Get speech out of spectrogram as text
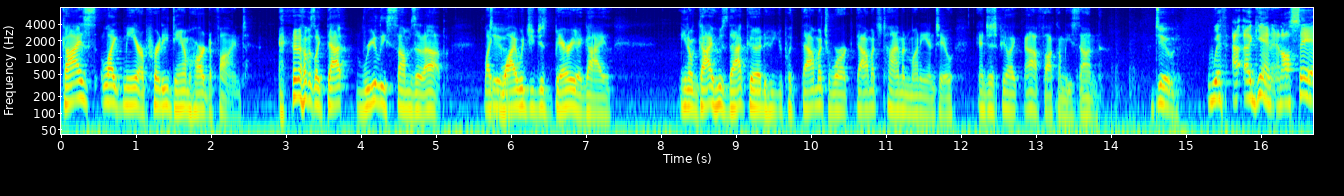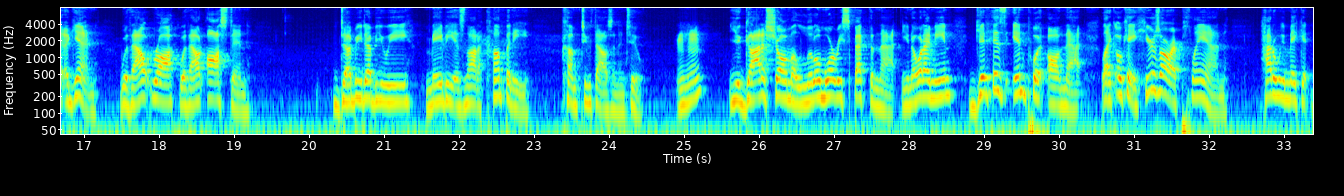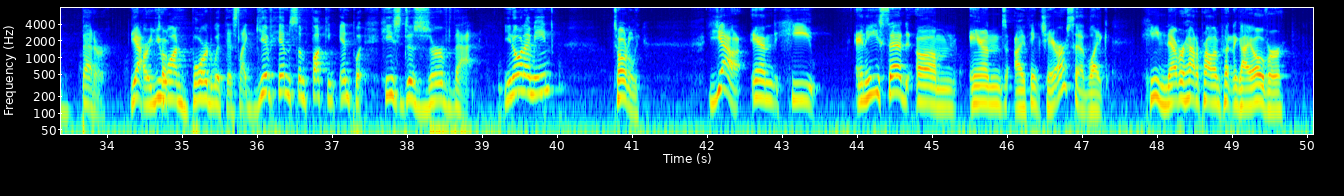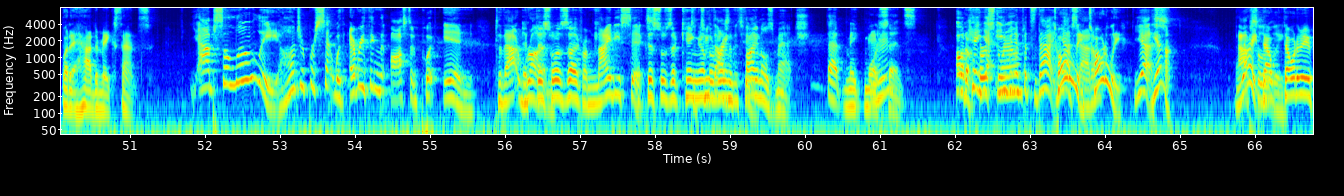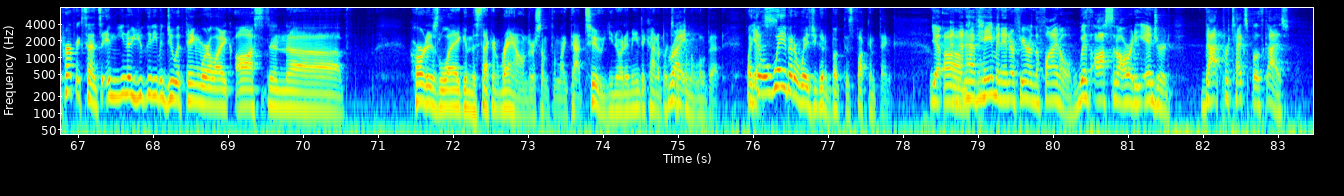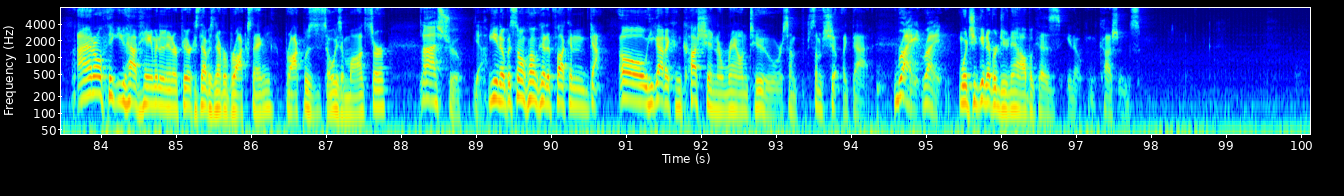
"Guys like me are pretty damn hard to find," and I was like, that really sums it up. Like, Dude. why would you just bury a guy? You know, a guy who's that good, who you put that much work, that much time and money into, and just be like, ah, fuck him, he's done. Dude, with again, and I'll say it again, without Rock, without Austin, WWE maybe is not a company come 2002. Mm-hmm. You got to show him a little more respect than that. You know what I mean? Get his input on that. Like, okay, here's our plan. How do we make it better? Yeah, Are you so- on board with this? Like, give him some fucking input. He's deserved that. You know what I mean? Totally. Yeah, and he and he said, um, and I think JR said, like, he never had a problem putting a guy over, but it had to make sense. Absolutely, 100% with everything that Austin put in to that run this was a- from 96 This was a King of the Ring finals match. That make more Mm-hmm. sense. But Okay, yeah, first even if it's that, Totally, yes, Adam. totally. Yes. Yeah. Right. That, that would have made perfect sense. And you know, you could even do a thing where like Austin uh, hurt his leg in the second round or something like that too. You know what I mean? To kind of protect Right. him a little bit. Like there were way better ways you could have booked this fucking thing. Yep, and Um, then have Heyman interfere in the final with Austin already injured. That protects both guys. I don't think you have Heyman interfere because that was never Brock's thing. Brock was always a monster. Ah, That's true. Yeah. You know, but Stone Cold could have fucking got oh, he got a concussion in round two or some some shit like that. Right, right. which you could never do now because you know concussions.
